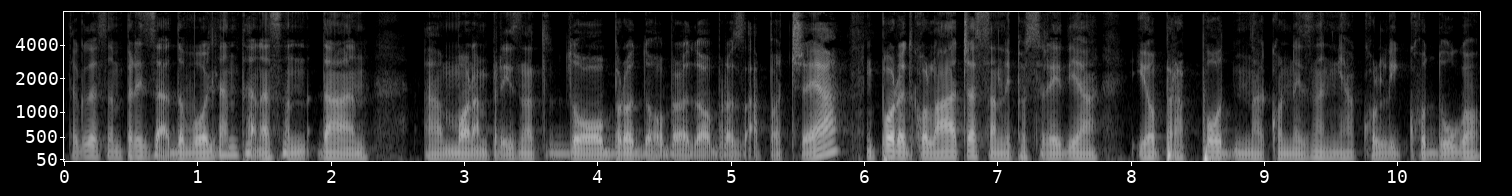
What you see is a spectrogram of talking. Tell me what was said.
tako da sam prezadovoljan, danas sam dan moram priznat, dobro, dobro, dobro započeja. Pored kolača sam li posredija i opra pod nakon ne znam ja koliko dugo.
